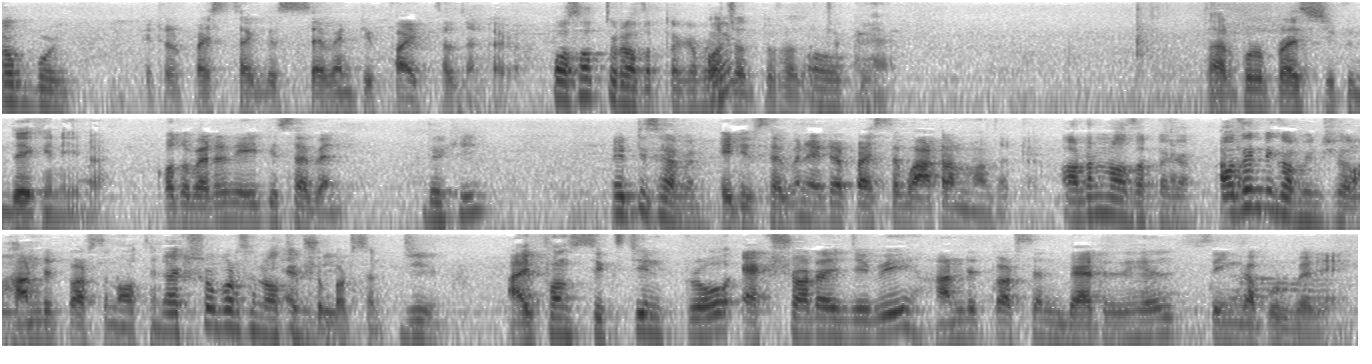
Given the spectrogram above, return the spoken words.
নব্বই। এটার প্রাইস থাকবে সেভেন্টি ফাইভ থাউজেন্ড টাকা। পঁচাত্তর হাজার টাকা পঁচাত্তর হাজার টাকা হ্যাঁ। তারপর প্রাইস একটু দেখে নিই না। কত ব্যাটারি এইটি সেভেন দেখি। এইটটি সেভেন এইটি সেভেন এটার প্রাইস থাকবে আটান্ন হাজার টাকা। আটান্ন হাজার টাকা। অথেন্টিক হবে ইনশাল্লাহ। হান্ড্রেড পার্সেন্ট অথেন্টিক একশো পার্সেন্ট অথেন্টিক 100% জি। আইফোন সিক্সটিন প্রো একশো আঠাশ GB hundred percent battery health Singapore variant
